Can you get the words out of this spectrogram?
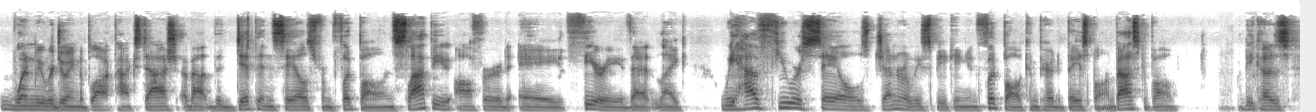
when we were doing the block pack stash about the dip in sales from football, and Slappy offered a theory that like we have fewer sales, generally speaking, in football compared to baseball and basketball because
